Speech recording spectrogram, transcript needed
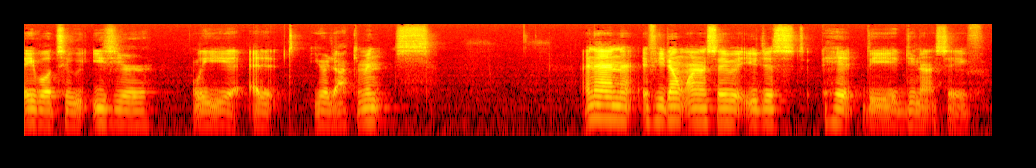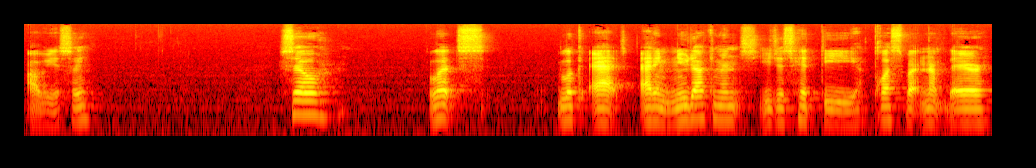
able to easily edit your documents. And then if you don't want to save it, you just hit the do not save, obviously. So let's look at adding new documents. You just hit the plus button up there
